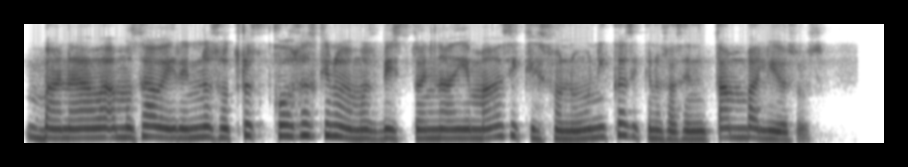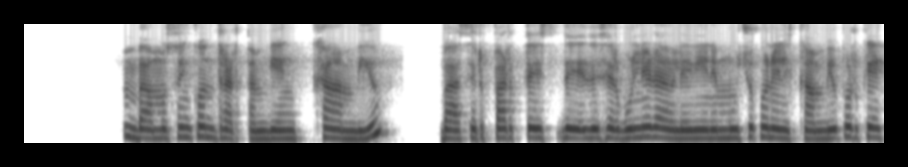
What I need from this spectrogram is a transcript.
van a, vamos a ver en nosotros cosas que no hemos visto en nadie más y que son únicas y que nos hacen tan valiosos. Vamos a encontrar también cambio, va a ser parte de, ser vulnerable, viene mucho con el cambio porque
